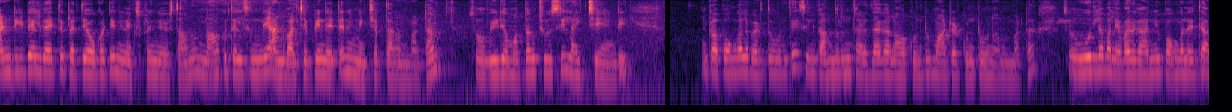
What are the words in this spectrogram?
అండ్ డీటెయిల్గా అయితే ప్రతి ఒక్కటి నేను ఎక్స్ప్లెయిన్ చేస్తాను. నాకు తెలిసింది అండ్ వాళ్ళు చెప్పింది అయితే నేను మీకు చెప్తాను అనమాట సో వీడియో మొత్తం చూసి లైక్ చేయండి. ఇంకా పొంగల్ పెడుతూ ఉంటే సో ఇంకా అందరం సరదాగా నవ్వుకుంటూ మాట్లాడుకుంటూ ఉన్నాం అనమాట సో ఊర్లో వాళ్ళు ఎవరు కానీ పొంగల్ అయితే ఆ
